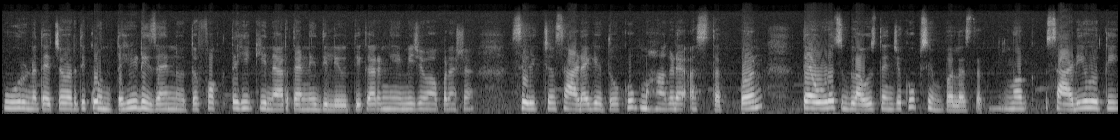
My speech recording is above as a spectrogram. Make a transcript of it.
पूर्ण त्याच्यावरती कोणतंही डिझाईन नव्हतं. फक्त ही किनार त्यांनी दिली होती. कारण नेहमी जेव्हा आपण अशा सिल्कच्या साड्या घेतो खूप महागड्या असतात. पण तेवढंच ब्लाऊज त्यांचे खूप सिंपल असतात. मग साडी होती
